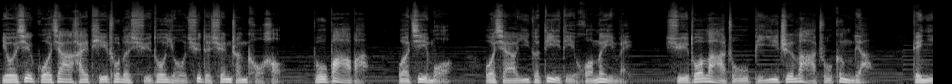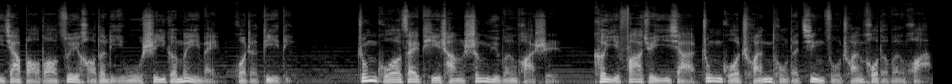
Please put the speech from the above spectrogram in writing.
有些国家还提出了许多有趣的宣传口号，如“爸爸，我寂寞，我想要一个弟弟或妹妹”。许多蜡烛比一支蜡烛更亮。给你家宝宝最好的礼物是一个妹妹或者弟弟。中国在提倡生育文化时，可以发掘一下中国传统的敬祖传后的文化。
